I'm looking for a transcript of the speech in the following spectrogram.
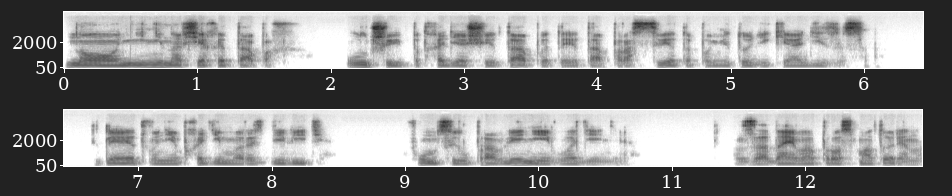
Но не, не на всех этапах. Лучший подходящий этап – это этап расцвета по методике Адизеса. Для этого необходимо разделить функции управления и владения. Задай вопрос Моторину.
